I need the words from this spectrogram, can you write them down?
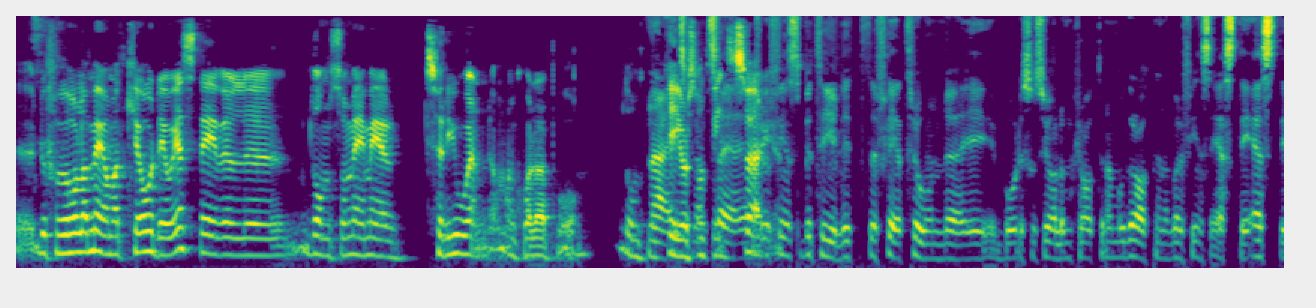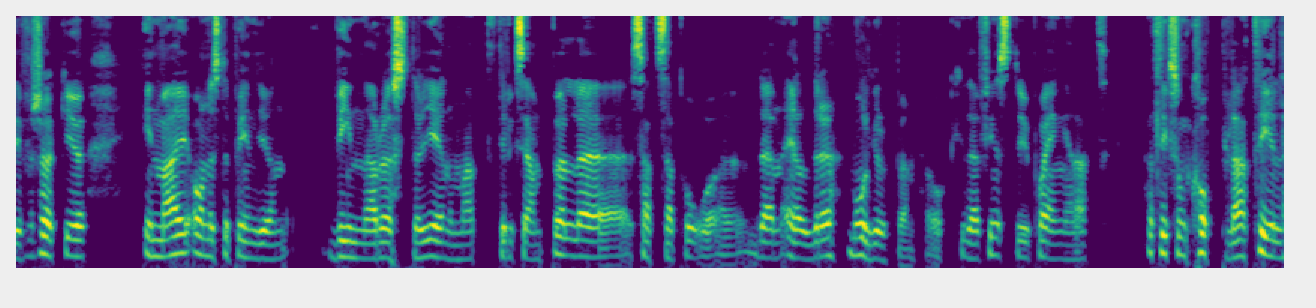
Uh, du får väl hålla med om att KD och SD är väl uh, de som är mer troende om man kollar på de partier som finns i Sverige. Det finns betydligt fler troende i både Socialdemokraterna och Moderaterna än vad det finns i SD. SD försöker ju, in my honest opinion, vinna röster genom att till exempel eh, satsa på eh, den äldre målgruppen. Och där finns det ju poängen att, att liksom koppla till,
